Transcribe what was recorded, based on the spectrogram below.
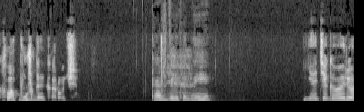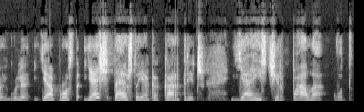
хлопушкой, mm-hmm. короче. Каждые выходные? Я тебе говорю, Игуля, я просто... Я считаю, что я как картридж. Я исчерпала... Вот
